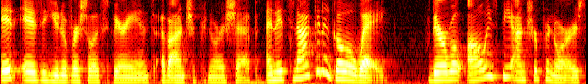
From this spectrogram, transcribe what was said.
It is a universal experience of entrepreneurship and it's not going to go away. There will always be entrepreneurs.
